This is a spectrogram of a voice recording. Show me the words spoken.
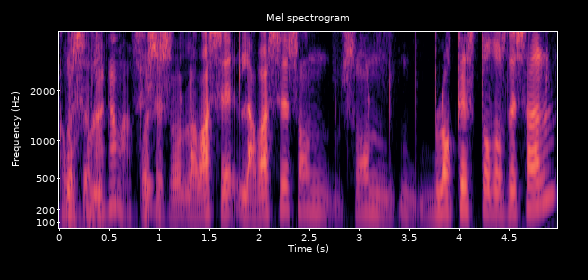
pues, una cama, pues eso, la base, la base son, son bloques todos de sal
